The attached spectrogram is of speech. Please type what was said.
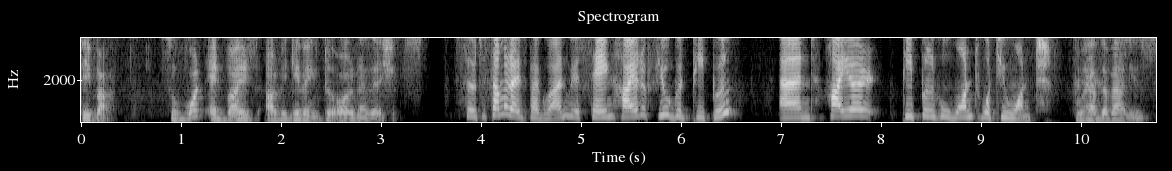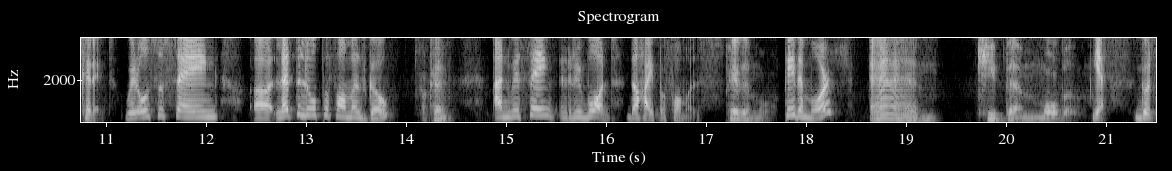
Deepa, so what advice are we giving to organizations? So to summarize, Bhagwan, we're saying hire a few good people and hire people who want what you want. Who have the values? Correct. We're also saying uh, let the low performers go, Okay. and we're saying reward the high performers. Pay them more Pay them more. and keep them mobile. Yes, good.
